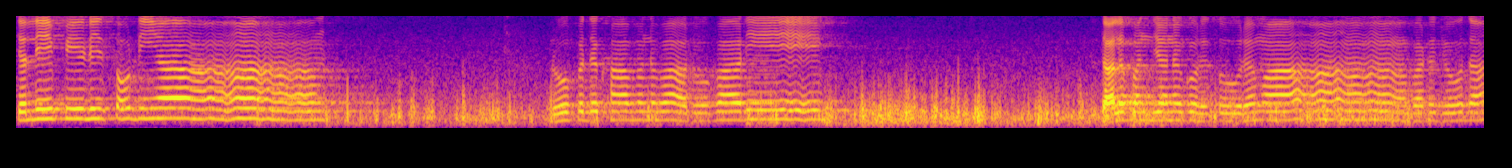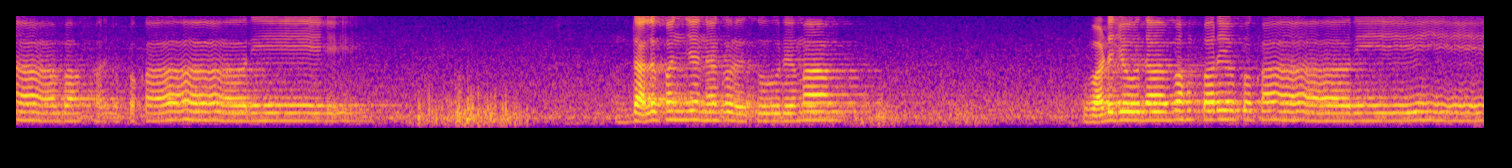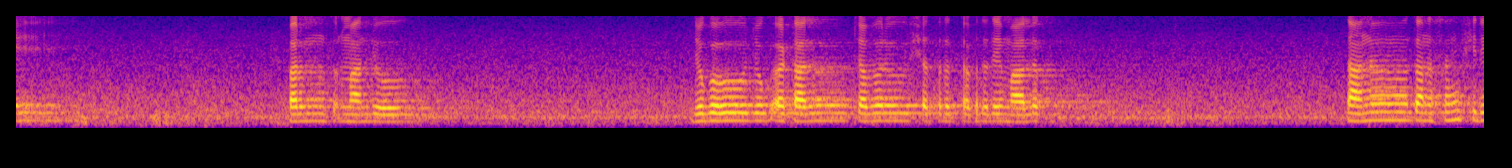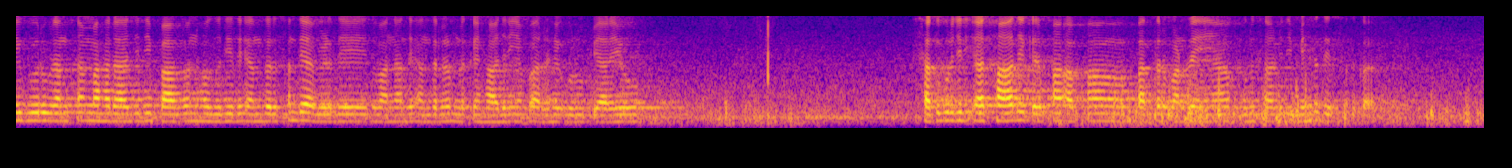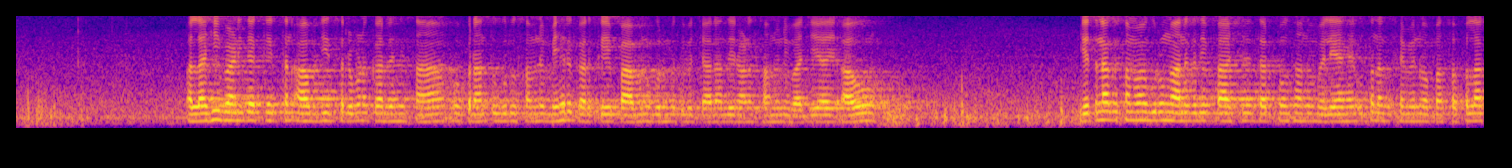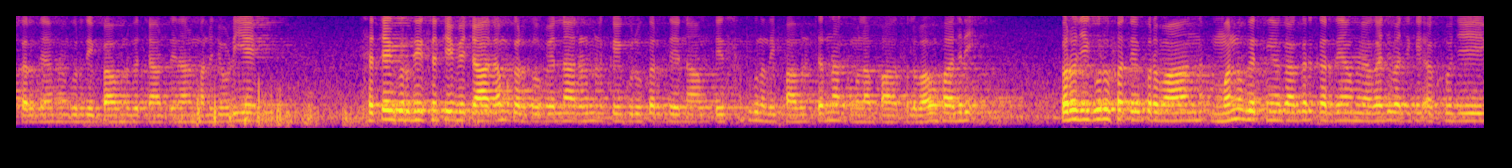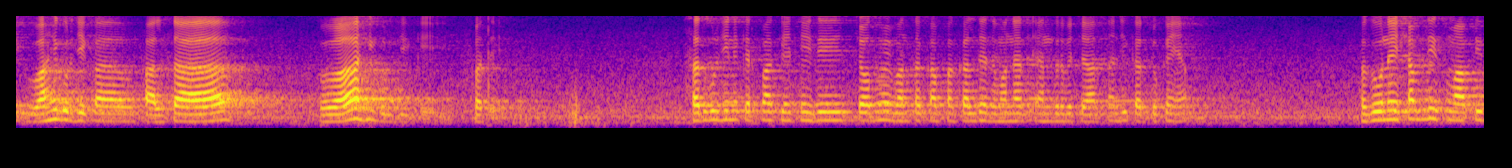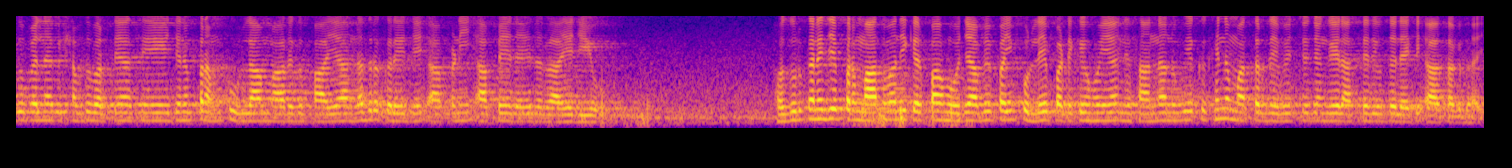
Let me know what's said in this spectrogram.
ਚੱਲੀ ਪੀੜੀ ਸੋਡੀਆਂ ਰੂਪ ਦਿਖਾਵਨ ਵਾਰੂ ਵਾਰੀ। ਦਲ ਪੰਜਨ ਗੁਰ ਸੂਰਮਾ ਬਟ ਜੋਦਾ ਬਾਪਰ ਉਪਕਾਰੀ। ਦਲ ਪੰਜਨ ਗੁਰ ਸੂਰਮਾ ਵਡ ਜੋਦਾ ਬਹੁ ਪਰ ਉਪਕਾਰੀ। ਪਰਮ ਸਨਮਾਨ ਜੁਗੋ। ਜੁਗ ਅਟਲ, ਚਬਰ ਛਤਰ ਤਖਤ ਦੇ ਮਾਲਕ। ਧੰਨ ਧੰਨ ਸਾਹਿਬ ਸ੍ਰੀ ਗੁਰੂ ਗ੍ਰੰਥ ਸਾਹਿਬ ਮਹਾਰਾਜ ਦੀ ਪਾਵਨ ਹਜ਼ੂਰੀ ਦੇ ਅੰਦਰ, ਸੰਧਿਆ ਵੇਲੇ ਦੇ ਦੀਵਾਨਾਂ ਦੇ ਅੰਦਰ ਮਿਲ ਹਾਜ਼ਰੀਆਂ ਭਰ ਰਹੇ ਗੁਰੂ ਪਿਆਰਿਓ। ਸਤਿਗੁਰੂ ਜੀ ਦੀ ਅਥਾਹ ਦੀ ਕਿਰਪਾ ਆਪਾਂ ਪਾਤਰ ਬਣ ਰਹੇ ਹਾਂ। ਗੁਰੂ ਸਾਹਿਬ ਜੀ ਦੀ ਮਿਹਰ ਦੇ ਸਦਕਾ ਅਲਾਹੀ ਬਾਣੀ ਦਾ ਕੀਰਤਨ ਆਪ ਜੀ ਸਰਵਣ ਕਰ ਰਹੇ ਸਾਂ। ਉਪਰੰਤ ਗੁਰੂ ਸਾਹਿਬ ਨੇ ਮਿਹਰ ਕਰਕੇ ਪਾਵਨ ਗੁਰਮਤਿ ਵਿਚਾਰਾਂ ਦੇ ਨਾਲ ਸਾਨੂੰ ਨਿਵਾਜਿਆ ਹੈ ਆਓ। ਜਿਤਨਾ ਕੁ ਸਮਾਂ ਗੁਰੂ ਨਾਨਕ ਦੇ ਪਾਤਸ਼ਾਹ ਦੇ ਤਰਫੋਂ ਸਾਨੂੰ ਮਿਲਿਆ ਹੈ, ਉਤਨਾ ਕੁ ਸਮੇਂ ਨੂੰ ਆਪਾਂ ਸਫਲਾ ਕਰਦੇ ਹਾਂ। ਗੁਰੂ ਦੀ ਪਾਵਨ ਵਿਚਾਰ ਦੇ ਨਾਲ ਮਨ ਜੋੜੀਏ। ਸੱਚੇ ਗੁਰੂ ਦੀ ਸੱਚੀ ਵਿਚਾਰ ਆਰੰਭ ਕਰ ਤੋਂ ਪਹਿਲਾਂ ਰਲ ਮਿਲ ਕੇ ਗੁਰੂ ਘਰ ਦੇ ਨਾਮ ਤੇ ਸਤਿਗੁਰਾਂ ਦੀ ਪਾਵਨ ਚਰਨਾਂ ਕਮਲਾ ਪਾਸ ਲਵਾਓ ਹਾਜ਼ਰੀ। ਕਰੋ ਜੀ, ਗੁਰੂ ਫਤਿਹ ਪ੍ਰਵਾਨ, ਮਨੁ ਬਿਰਤੀਆਂ ਕਾਗਰ ਕਰਦਿਆਂ ਹੋਇਆ ਗੱਜ ਵੱਜ ਕੇ ਆਖੋ ਜੀ, ਵਾਹਿਗੁਰੂ ਜੀ ਕਾ ਖਾਲਸਾ, ਵਾਹਿਗੁਰੂ ਜੀ ਕੀ ਫਤਿਹ। ਸਤਿਗੁਰੂ ਜੀ ਨੇ ਕਿਰਪਾ ਕੀਤੀ ਸੀ 14ਵੇਂ ਬੰਦ ਤੱਕ ਆਪਾਂ ਕੱਲ ਦੇ ਦਿਵਾਨਾਂ ਦੇ ਅੰਦਰ ਵਿਚਾਰ ਸਾਂਝੀ ਕਰ ਚੁੱਕੇ ਹਾਂ। ਹਜ਼ੂਰ ਨੇ ਸ਼ਬਦ ਦੀ ਸਮਾਪਤੀ ਤੋਂ ਪਹਿਲਾਂ ਇੱਕ ਸ਼ਬਦ ਵਰਤਿਆ ਸੀ ਜਨ ਭਰਮ ਭੂਲਾ ਮਾਰਗ ਪਾਇਆ, ਨਦਰ ਕਰੇ ਜੇ ਆਪਣੀ ਆਪੇ ਲੈ ਰਾਏ ਜੀਓ ਹਜ਼ੂਰ ਕਹਿੰਦੇ ਜੇ ਪਰਮਾਤਮਾ ਦੀ ਕਿਰਪਾ ਹੋ ਜਾਵੇ, ਭਾਈ ਭੁੱਲੇ ਪਟਕੇ ਹੋਏ ਆ ਇਨਸਾਨਾਂ ਨੂੰ ਵੀ ਇੱਕ ਖਿੰਨ ਮਾਤਰ ਦੇ ਵਿੱਚ ਚੰਗੇ ਰਸਤੇ ਦੇ ਉੱਤੇ ਲੈ ਕੇ ਆ ਸਕਦਾ ਹੈ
